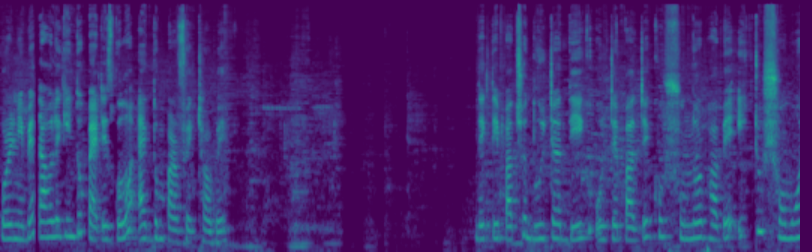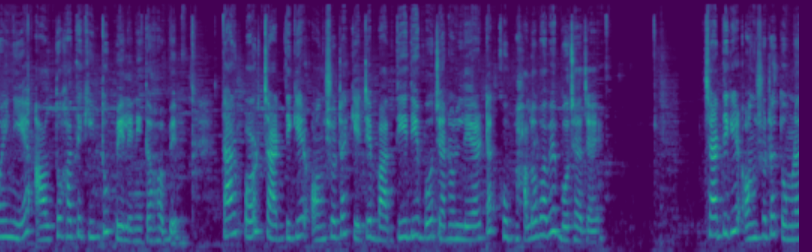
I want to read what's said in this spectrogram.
করে নিবে, তাহলে কিন্তু প্যাটিসগুলো একদম পারফেক্ট হবে। দেখতেই পাচ্ছ দুইটা দিক উল্টে পাল্টে খুব সুন্দরভাবে একটু সময় নিয়ে আলতো হাতে কিন্তু পেলে নিতে হবে। তারপর চারদিকের অংশটা কেটে বাদ দিয়ে দিব যেন লেয়ারটা খুব ভালোভাবে বোঝা যায়। চারদিকের অংশটা তোমরা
